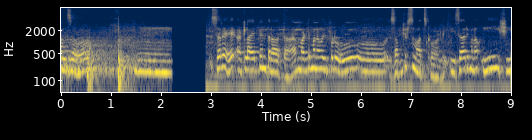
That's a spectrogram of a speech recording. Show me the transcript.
also సరే అట్లా అయిపోయిన తర్వాత మళ్ళీ మనం ఇప్పుడు uh, సబ్జెక్ట్స్ మార్చుకోవాలి. ఈసారి మనం he she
